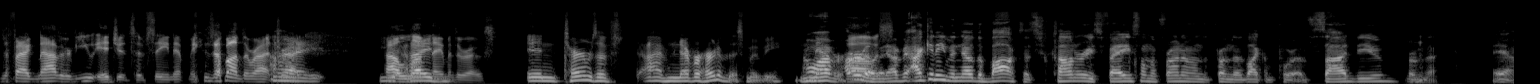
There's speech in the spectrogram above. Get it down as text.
the fact neither of you idiots have seen it means I'm on the right track. I, I, love I- Name of the Rose. In terms of, I've never heard of this movie. Oh, never. I've heard Oh, of it. it's- I, I can even know the box. It's Connery's face on the front of it from the like a por- side view from mm-hmm. the yeah.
